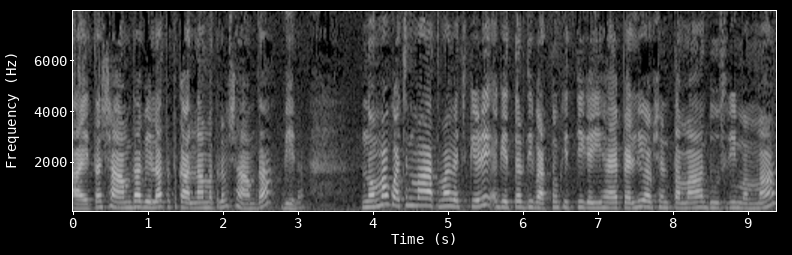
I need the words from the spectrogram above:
ਆਏ। ਤਾਂ ਸ਼ਾਮ ਦਾ ਵੇਲਾ, ਤਤਕਾਲਾਂ ਮਤਲਬ ਸ਼ਾਮ ਦਾ ਵੇਲਾ। ਨੌਵਾਂ ਕੁਐਸਚਨ ਮਹਾਤਮਾ ਵਿੱਚ ਕਿਹੜੇ ਅਗੇਤਰ ਦੀ ਵਰਤੋਂ ਕੀਤੀ ਗਈ ਹੈ? ਪਹਿਲੀ ਆਪਸ਼ਨ ਤਮਾ, ਦੂਸਰੀ ਮੰਮਾ,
